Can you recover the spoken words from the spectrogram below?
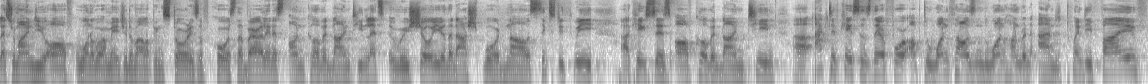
Let's remind you of one of our major developing stories, of course, the very latest on COVID-19. Let's re-show you the dashboard now. 63 uh, cases of COVID-19. Uh, active cases, therefore, up to 1,125.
